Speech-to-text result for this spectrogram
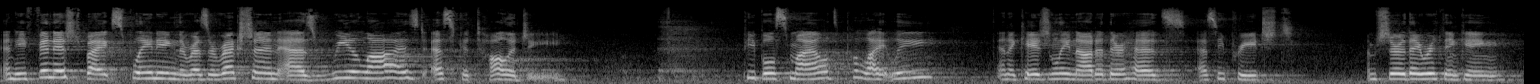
and he finished by explaining the resurrection as realized eschatology. People smiled politely and occasionally nodded their heads as he preached. I'm sure they were thinking,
